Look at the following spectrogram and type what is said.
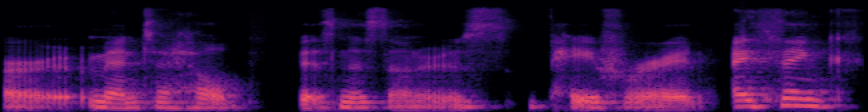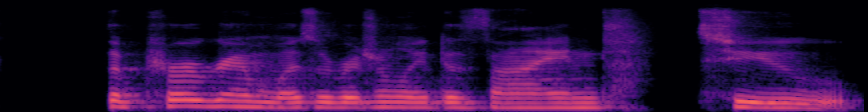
are meant to help business owners pay for it i think the program was originally designed to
